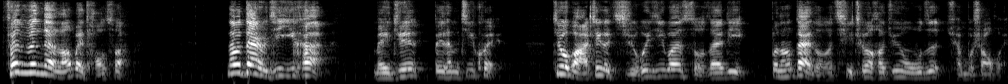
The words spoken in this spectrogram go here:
纷纷的狼狈逃窜。那么戴尔吉一看美军被他们击溃，就把这个指挥机关所在地不能带走的汽车和军用物资全部烧毁，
